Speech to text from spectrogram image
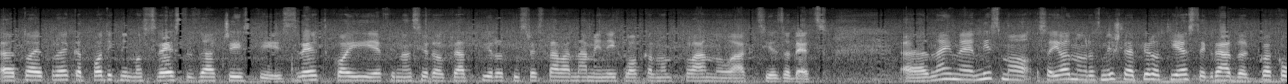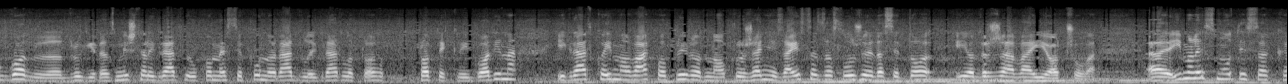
E, to je projekat Podignimo svest za čisti svet koji je finansirao grad Pirot i sredstava namenjenih lokalnom planu akcije za decu. Naime, mi smo sa Jelenom razmišljali, Pirot jeste grad, kako god drugi razmišljali, grad u kome se puno radilo i gradilo proteklih godina i grad koji ima ovakvo prirodno okruženje zaista zaslužuje da se to i održava i očuva. E, imali smo utisak e,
